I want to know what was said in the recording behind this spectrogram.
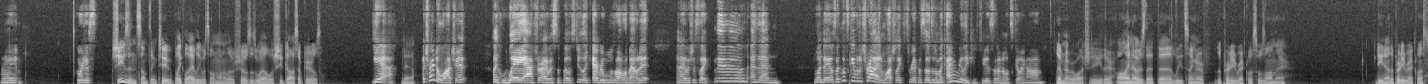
Right? Gorgeous. She's in something too. Blake Lively was on one of those shows as well. Was she Gossip Girls? Yeah. Yeah. I tried to watch it like way after I was supposed to. Like everyone was all about it, and I was just like, nah. And then one day I was like, let's give it a try and watch like three episodes, and I'm like, I'm really confused. I don't know what's going on. I've never watched it either. All I know is that the lead singer The Pretty Reckless was on there. Do you know The Pretty Reckless?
